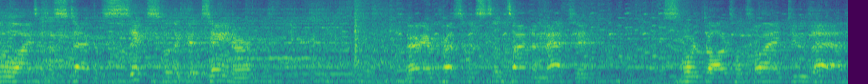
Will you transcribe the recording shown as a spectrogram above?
Blue Alliance has a stack of six with a container. Very impressive, it's still time to match it. Sport Dogs will try and do that.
